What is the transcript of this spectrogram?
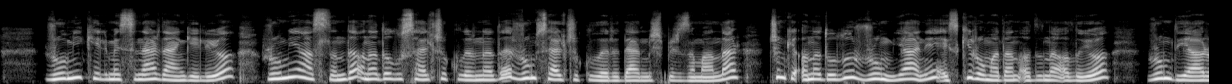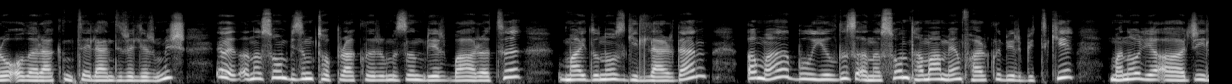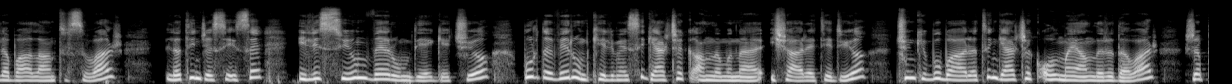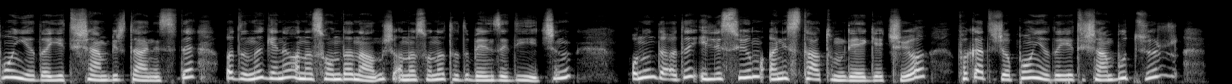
Rumi kelimesi nereden geliyor? Rumi aslında Anadolu Selçuklularına da Rum Selçukluları denmiş bir zamanlar. Çünkü Anadolu Rum yani eski Roma'dan adını alıyor. Rum diyarı olarak nitelendirilirmiş. Evet anason bizim topraklarımızın bir baharatı maydanozgillerden ama bu yıldız anason tamamen farklı bir bitki. Manolya ağacıyla bağlantısı var. Latincesi ise Illicium verum diye geçiyor. Burada verum kelimesi gerçek anlamına işaret ediyor. Çünkü bu baharatın gerçek olmayanları da var. Japonya'da yetişen bir tanesi de adını gene anasondan almış. Anasona tadı benzediği için. Onun da adı Illicium anistatum diye geçiyor. Fakat Japonya'da yetişen bu tür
